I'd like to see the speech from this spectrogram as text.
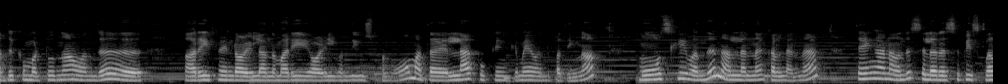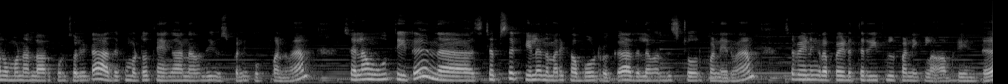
அதுக்கு மட்டும்தான் வந்து ரீஃபைண்ட் ஆயில் அந்த மாதிரி ஆயில் வந்து யூஸ் பண்ணுவோம். மற்ற எல்லா குக்கிங்க்குமே வந்து பார்த்திங்கன்னா மோஸ்ட்லி வந்து நல்லெண்ணெய் கல்லெண்ணெய். தேங்காய் எண்ணெய் வந்து சில ரெசிபீஸ்க்கெலாம் ரொம்ப நல்லாயிருக்கும்னு சொல்லிட்டு அதுக்கு மட்டும் தேங்காய் எண்ணெய் வந்து யூஸ் பண்ணி குக் பண்ணுவேன். ஸோ எல்லாம் ஊற்றிட்டு இந்த ஸ்டெப்ஸுக்கு கீழே இந்த மாதிரி கபோர்ட் இருக்குது அதில் வந்து ஸ்டோர் பண்ணிடுவேன் ஸோ வேணுங்கிறப்ப எடுத்து ரீஃபில் பண்ணிக்கலாம் அப்படின்ட்டு.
